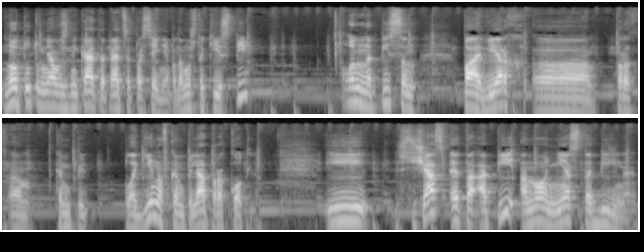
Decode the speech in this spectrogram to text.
Но тут у меня возникает опять опасение, потому что KSP, он написан поверх э, э, компи- плагинов компилятора Kotlin. И сейчас это API, оно нестабильное.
